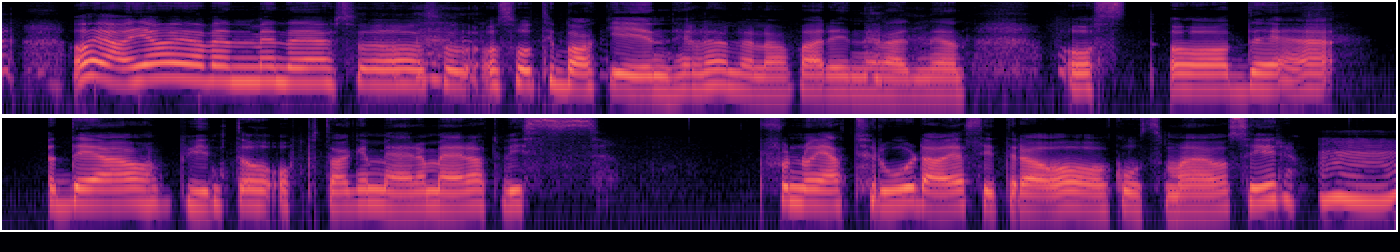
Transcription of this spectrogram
'Å ja, ja, ja, vennen min, det så, så, Og så tilbake inn. La, la, la, være inne i verden igjen. Og, og det, det jeg har begynt å oppdage mer og mer, at hvis For når jeg tror da jeg sitter og, koser meg og syr, Mm.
